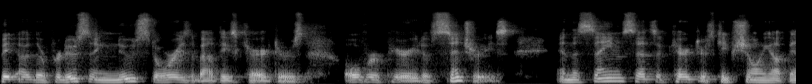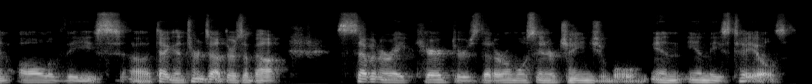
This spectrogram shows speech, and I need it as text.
they're producing new stories about these characters over a period of centuries and the same sets of characters keep showing up in all of these uh, tags. And it turns out there's about seven or eight characters that are almost interchangeable in, in these tales.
